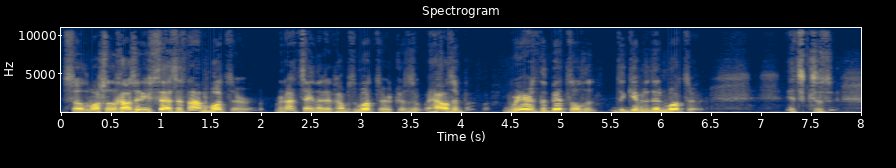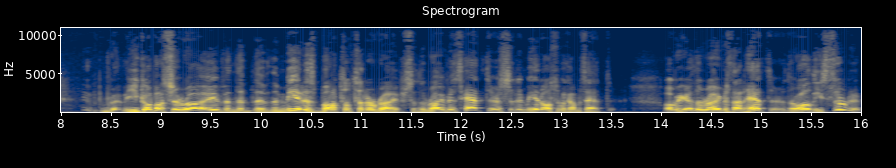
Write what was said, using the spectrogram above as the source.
So the Moshe Chazari says it's not mutter. We're not saying that it becomes mutter because how is it where's the bittel to give it a den mutter? It's because you go bust a and the, the, the meat is bottled to the roiv. So the roiv is heter, so the meat also becomes heter. Over here, the roiv is not heter. They're all these surim.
